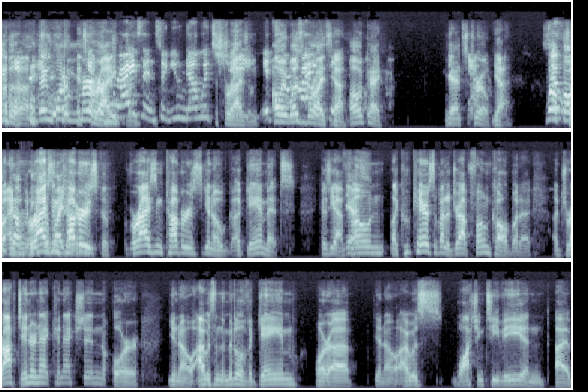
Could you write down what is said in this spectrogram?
people. They want to It's murder Verizon. me. Verizon, so you know it's, It's. Verizon. It's Oh, it was Verizon. Yeah. Okay. Yeah, it's Yeah. true. yeah. Well, So- phone So- and companies Verizon right covers- the- Verizon covers, you know, a gamut. Because yeah, Yes. phone like who cares about a dropped phone call, but a, a dropped internet connection, or you know, I was in the middle of a game, or uh, you know, I was watching TV and I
